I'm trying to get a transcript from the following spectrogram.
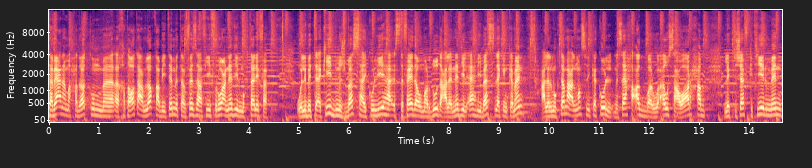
تابعنا مع حضراتكم خطوات عملاقة بيتم تنفيذها في فروع النادي المختلفة. واللي بالتأكيد مش بس هيكون ليها استفادة ومردود على النادي الأهلي بس لكن كمان على المجتمع المصري ككل. مساحة أكبر وأوسع وأرحب لاكتشاف كتير من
